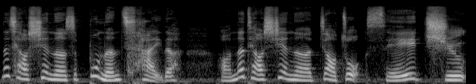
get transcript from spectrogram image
那条线呢是不能踩的。好，那条线呢叫做“谁丘。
